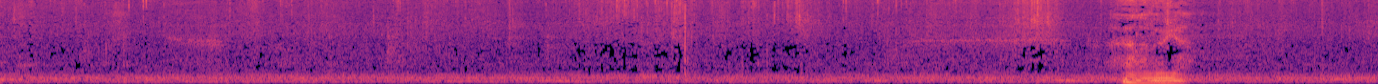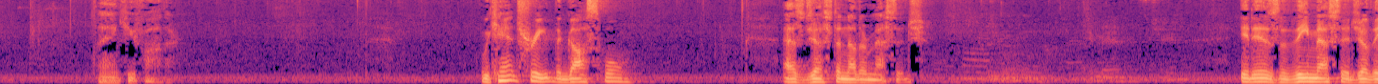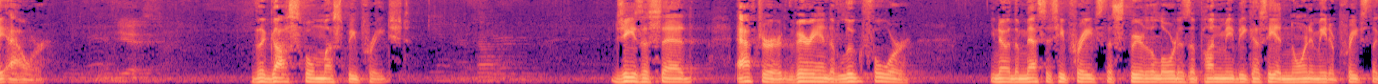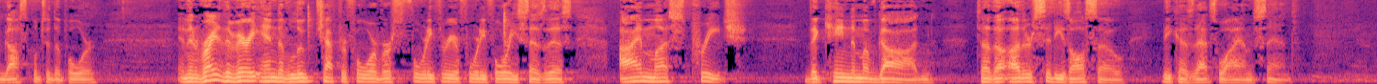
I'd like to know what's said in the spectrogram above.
Thank you, Father. We can't treat the gospel as just another message. It is the message of the hour. The gospel must be preached. Jesus said, after the very end of Luke 4, you know, the message he preached, the Spirit of the Lord is upon me because he anointed me to preach the gospel to the poor. And then right at the very end of Luke chapter 4, verse 43 or 44, he says this I must preach the kingdom of God to the other cities also because that's why I'm sent.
